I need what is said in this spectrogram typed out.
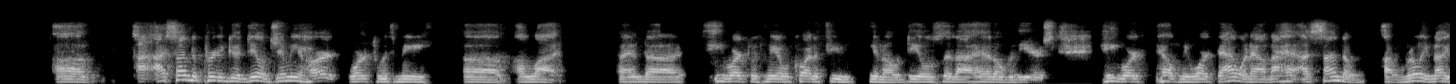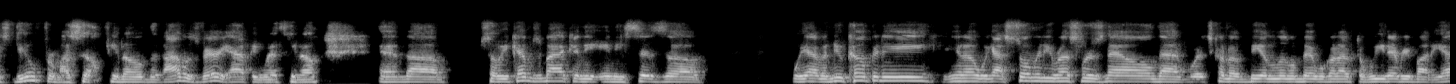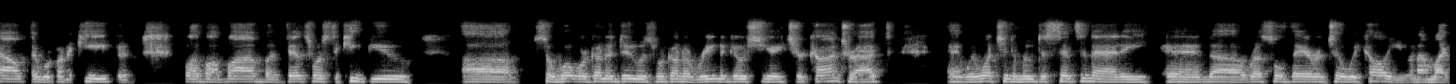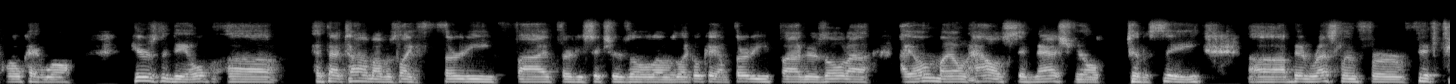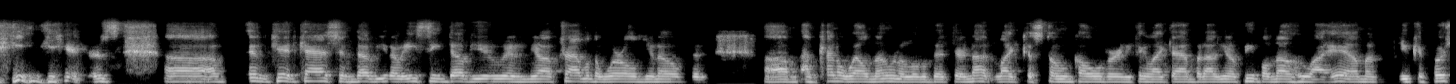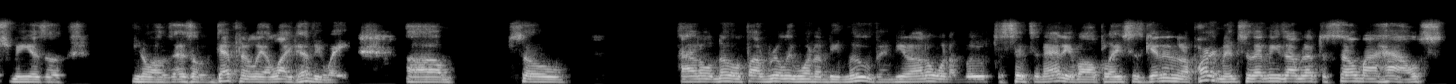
Uh, I, I signed a pretty good deal. Jimmy Hart worked with me uh, a lot, and uh, he worked with me on quite a few, you know, deals that I had over the years. He worked, helped me work that one out, and I had I signed a, a really nice deal for myself, you know, that I was very happy with, you know, and. Um, so he comes back and he and he says, uh, "We have a new company. You know, we got so many wrestlers now that it's going to be a little bit. We're going to have to weed everybody out that we're going to keep and blah blah blah. But Vince wants to keep you. Uh, so what we're going to do is we're going to renegotiate your contract." And we want you to move to Cincinnati and uh, wrestle there until we call you. And I'm like, well, okay, well, here's the deal. Uh, at that time I was like 35, 36 years old. I was like, okay, I'm 35 years old. I, I own my own house in Nashville, Tennessee. Uh, I've been wrestling for 15 years. Uh, and Kid Cash and W, you know, ECW, and you know, I've traveled the world, you know, and um, I'm kind of well known a little bit. They're not like a Stone Cold or anything like that, but I, you know, people know who I am, and you can push me as a, you know, as a definitely a light heavyweight. Um, so I don't know if I really want to be moving. You know, I don't want to move to Cincinnati of all places, get in an apartment. So that means I would have to sell my house,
